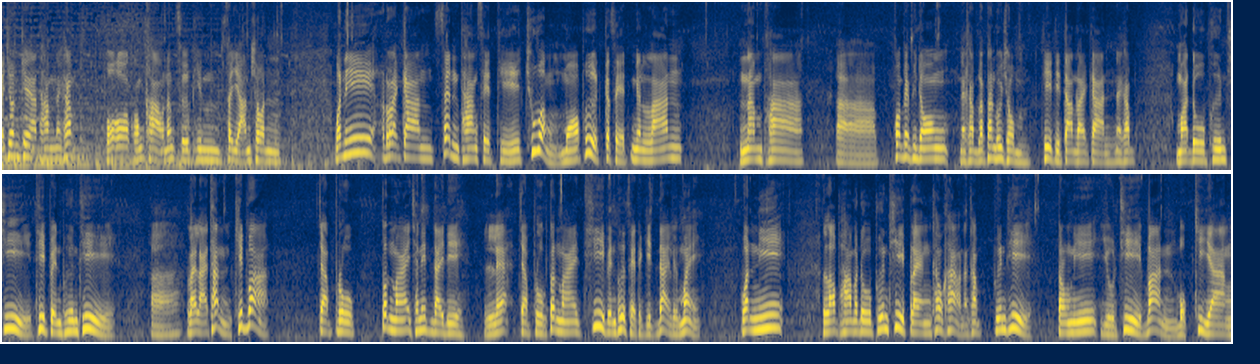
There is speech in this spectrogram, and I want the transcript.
ายชนเกียรติธรรมนะครับพอของข่าวหนังสือพิมพ์สยามชน วันนี้รายการเส้นทางเศรษฐีช่วงหมอพืชเกษตรเงินล้านนำพาพ่อแม่พี่น้องนะครับและท่านผู้ชมที่ติดตามรายการนะครับ มาดูพื้นที่ที่เป็นพื้นที่อ่าหลาย ๆ ท่านคิดว่าจะปลูกต้นไม้ชนิดใดดี และจะปลูกต้นไม้ที่เป็นพืชเศรษฐกิจได้หรือไม่ วันนี้ เราพามาดูพื้นที่แปลงคร่าวๆนะครับ พื้นที่ตรงนี้อยู่ที่บ้านบกขี้ยาง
